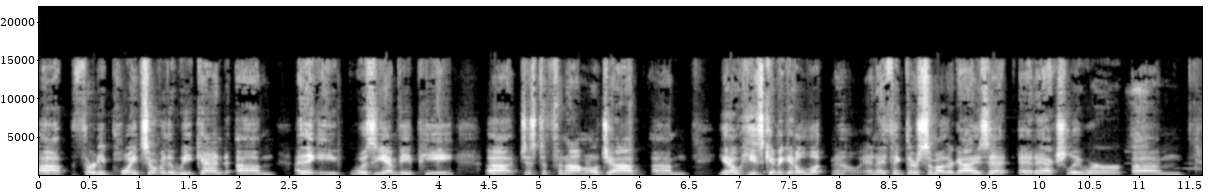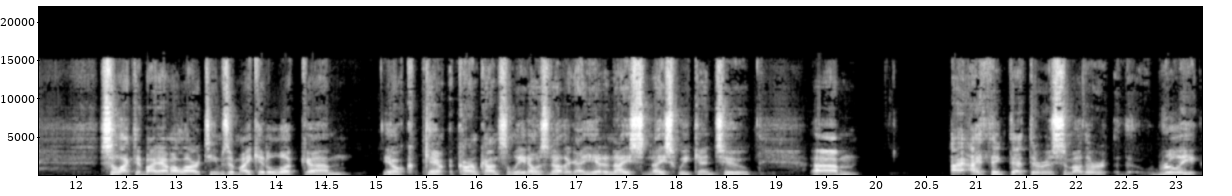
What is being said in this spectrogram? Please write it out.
uh, 30 points over the weekend. Um, I think he was the MVP. Uh, just a phenomenal job. Um, you know, he's going to get a look now. And I think there's some other guys that, that actually were um, selected by MLR teams that might get a look. Um, you know, Carm Consolino is another guy. He had a nice, nice weekend too. Um, I, I, think that there is some other really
